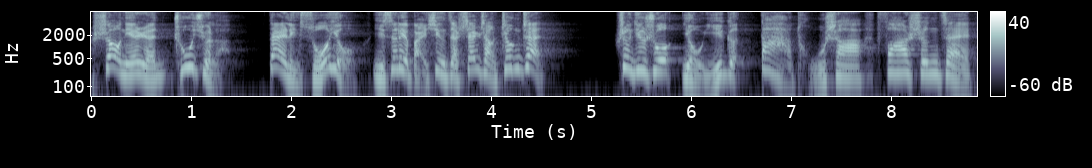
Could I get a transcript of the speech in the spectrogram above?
少年人出去了。带领所有以色列百姓在山上征战。圣经说有一个大屠杀发生在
